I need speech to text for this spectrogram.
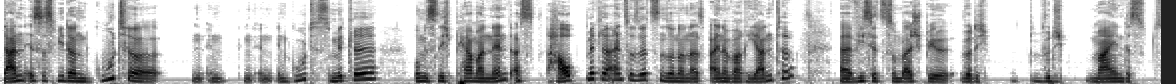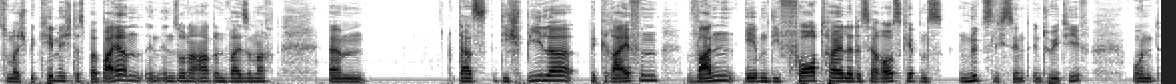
dann ist es wieder ein guter, ein, ein, ein gutes Mittel, um es nicht permanent als Hauptmittel einzusetzen, sondern als eine Variante. Äh, Wie es jetzt zum Beispiel, würde ich, würd ich meinen, dass zum Beispiel Kimmich das bei Bayern in, in so einer Art und Weise macht. Ähm, dass die Spieler begreifen, wann eben die Vorteile des Herauskippens nützlich sind, intuitiv. Und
